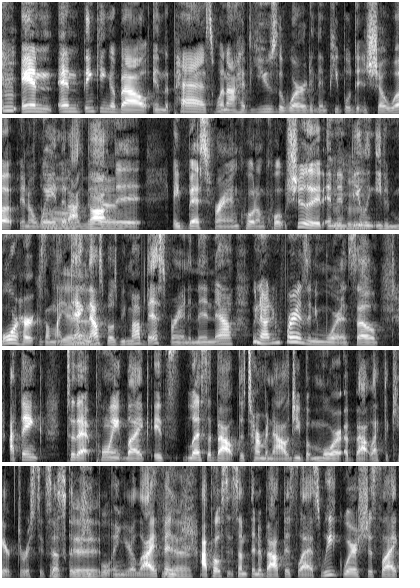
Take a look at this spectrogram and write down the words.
Mm. And and thinking about in the past when I have used the word, and then people didn't show up in a way that Oh, I thought that a best friend, quote unquote, should, and then mm-hmm. feeling even more hurt because I'm like, yeah. dang, that was supposed to be my best friend, and then now we're not even friends anymore. And so I think to that point, like it's less about the terminology, but more about like the characteristics That's of the good. people in your life. And yeah. I posted something about this last week where it's just like,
